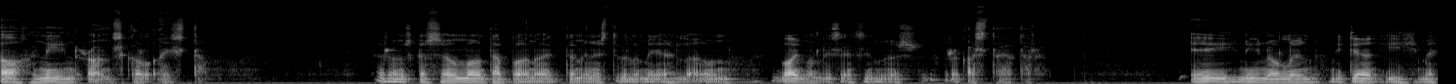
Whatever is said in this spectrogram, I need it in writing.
Ah niin ranskalaista. Ranskassa on maan tapana, että menestyvällä miehellä on vaimon lisäksi myös rakastajatar. Ei niin ollen mikään ihme,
